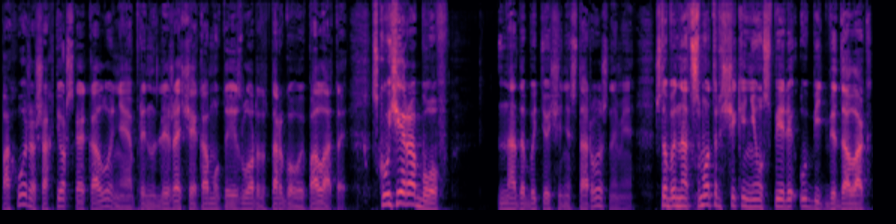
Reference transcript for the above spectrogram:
Похоже, шахтерская колония, принадлежащая кому-то из лордов торговой палаты, с кучей рабов, надо быть очень осторожными, чтобы надсмотрщики не успели убить бедолаг.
